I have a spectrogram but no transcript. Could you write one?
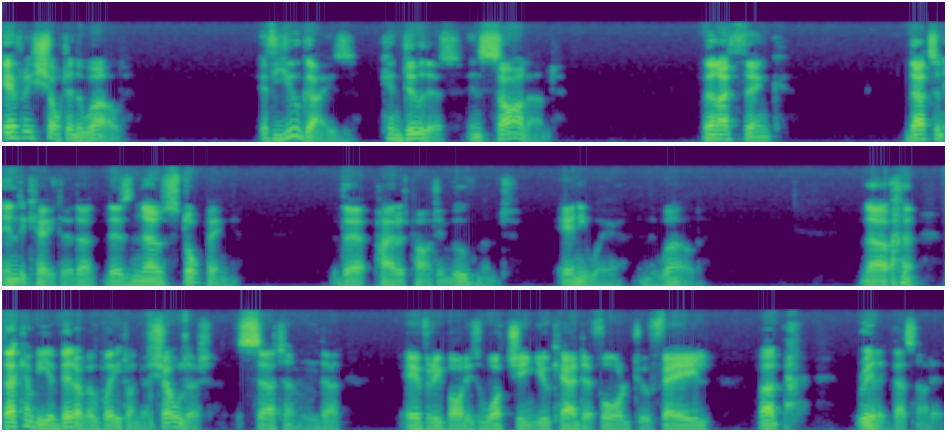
every shot in the world. If you guys can do this in Saarland, then I think that's an indicator that there's no stopping the Pirate Party movement anywhere in the world. Now, that can be a bit of a weight on your shoulders, certainly, that everybody's watching, you can't afford to fail. But really, that's not it.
